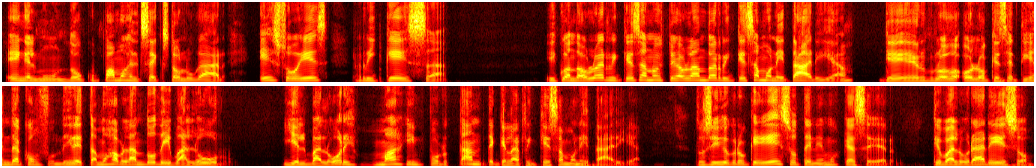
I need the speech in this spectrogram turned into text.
en el mundo. Ocupamos el sexto lugar. Eso es riqueza. Y cuando hablo de riqueza no estoy hablando de riqueza monetaria, que es lo, lo que se tiende a confundir. Estamos hablando de valor y el valor es más importante que la riqueza monetaria. Entonces yo creo que eso tenemos que hacer, que valorar eso.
